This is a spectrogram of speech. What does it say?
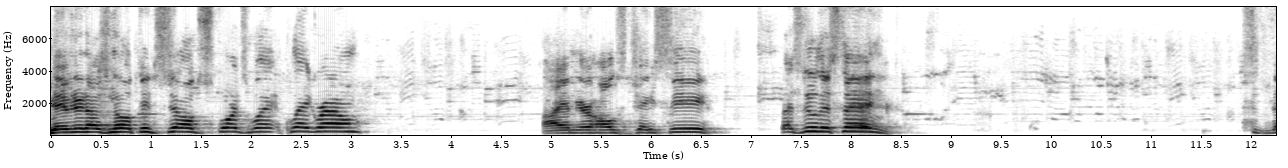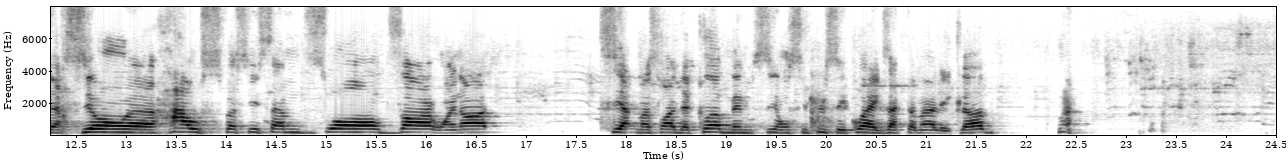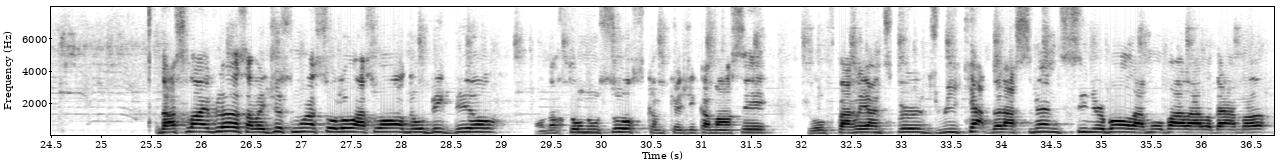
Bienvenue dans une autre édition du Sports Play- Playground. I am your host, JC. Let's do this thing. Petite version euh, house parce est samedi soir, 10h, why not? Petite atmosphère de club, même si on ne sait plus c'est quoi exactement les clubs. Dans ce live-là, ça va être juste moi solo à soir, no big deal. On en retourne aux sources comme que j'ai commencé. Je vais vous parler un petit peu du recap de la semaine du Senior Bowl à Mobile, Alabama.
